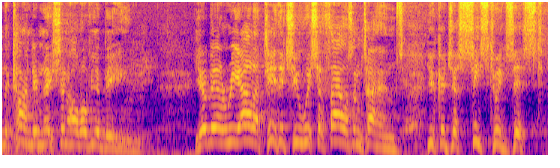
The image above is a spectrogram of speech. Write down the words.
and the condemnation all over your being. You'll be a reality that you wish a thousand times you could just cease to exist.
